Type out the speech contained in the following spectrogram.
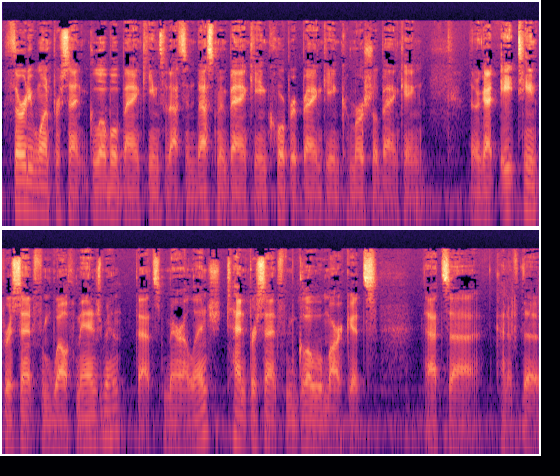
thirty-one percent global banking. So that's investment banking, corporate banking, commercial banking. Then we got eighteen percent from wealth management. That's Merrill Lynch. Ten percent from global markets. That's uh, kind of the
